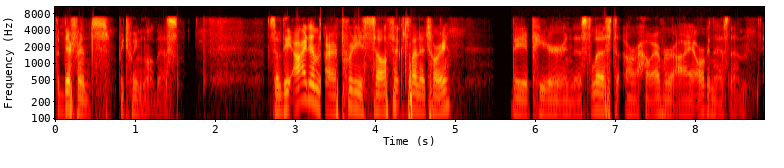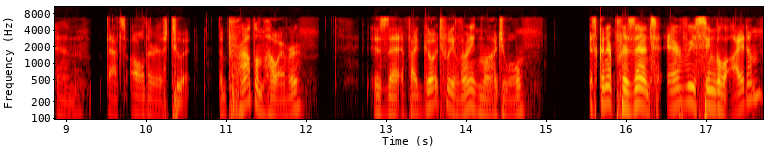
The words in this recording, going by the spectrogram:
the difference between all this. So the items are pretty self-explanatory. They appear in this list or however I organize them, and that's all there is to it. The problem, however, is that if I go to a learning module, it's going to present every single item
